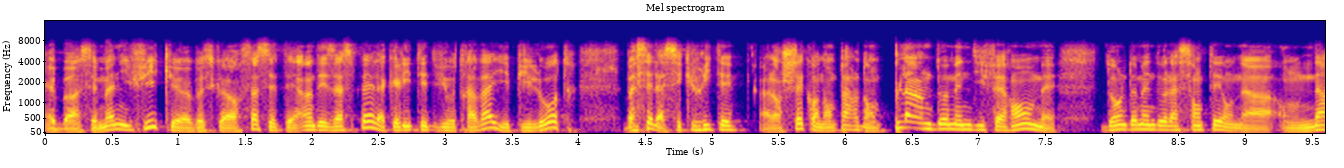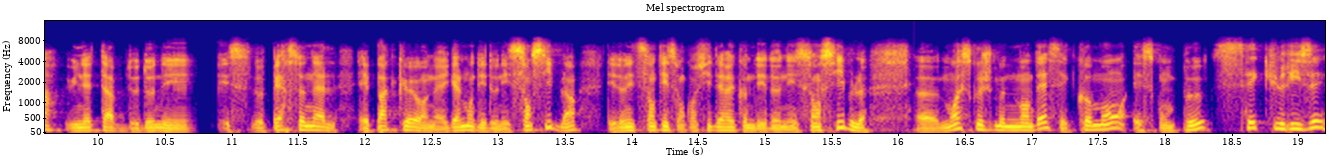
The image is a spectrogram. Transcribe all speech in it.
Eh ben, c'est magnifique euh, parce que alors ça c'était un des aspects, la qualité de vie au travail, et puis l'autre, bah, c'est la sécurité. Alors je sais qu'on en parle dans plein de domaines différents, mais dans le domaine de la santé, on a on a une étape de données personnelles et pas que, on a également des données sensibles. Hein. Les données de santé sont considérées comme des données sensibles. Euh, moi, ce que je me demandais, c'est comment est-ce qu'on peut sécuriser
